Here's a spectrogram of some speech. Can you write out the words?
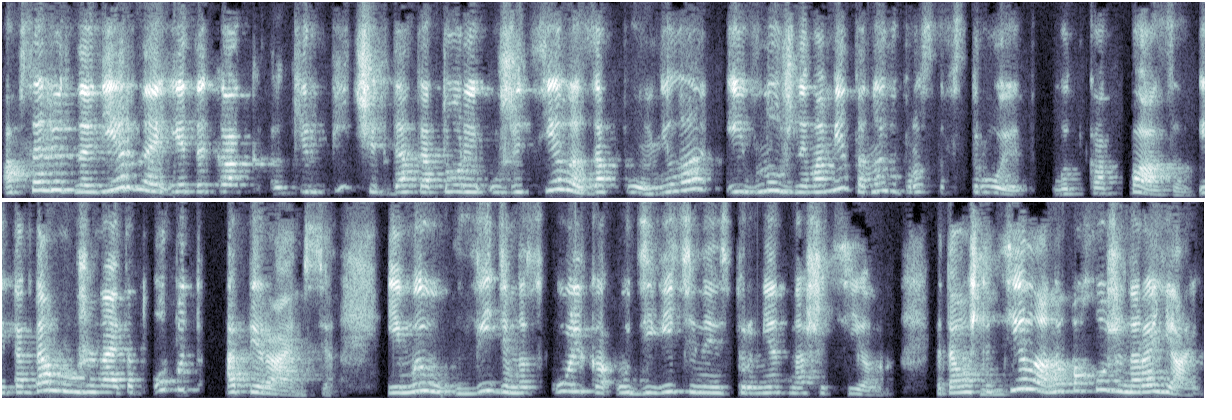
Абсолютно верно. Это как кирпичик, да, который уже тело запомнило, и в нужный момент оно его просто встроит, вот как пазл. И тогда мы уже на этот опыт опираемся. И мы видим, насколько удивительный инструмент наше тело. Потому что тело, оно похоже на рояль.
